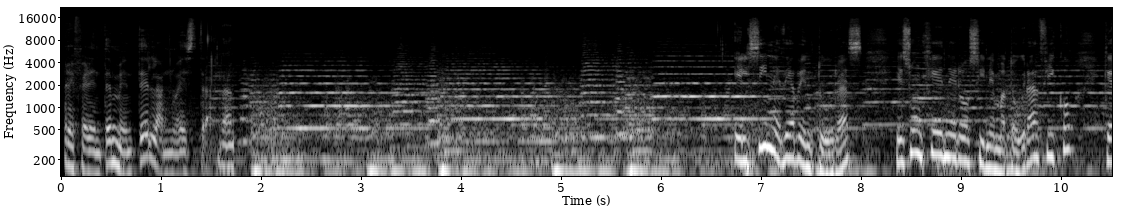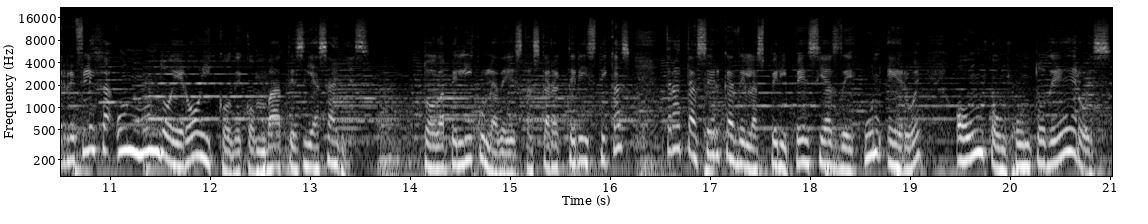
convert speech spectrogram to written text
preferentemente la nuestra. El cine de aventuras es un género cinematográfico que refleja un mundo heroico de combates y hazañas. Toda película de estas características trata acerca de las peripecias de un héroe o un conjunto de héroes.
